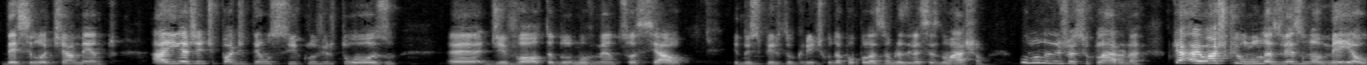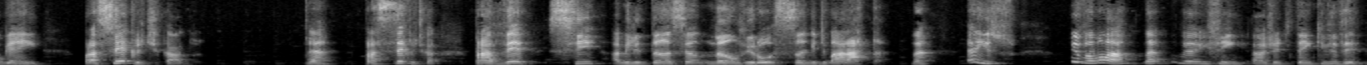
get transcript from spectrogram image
desse loteamento. Aí a gente pode ter um ciclo virtuoso é, de volta do movimento social e do espírito crítico da população brasileira. Vocês não acham? O Lula deixou isso claro, né? Porque eu acho que o Lula às vezes nomeia alguém para ser criticado, né? Para ser criticado, para ver se a militância não virou sangue de barata, né? É isso. E vamos lá, né? Enfim, a gente tem que viver.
